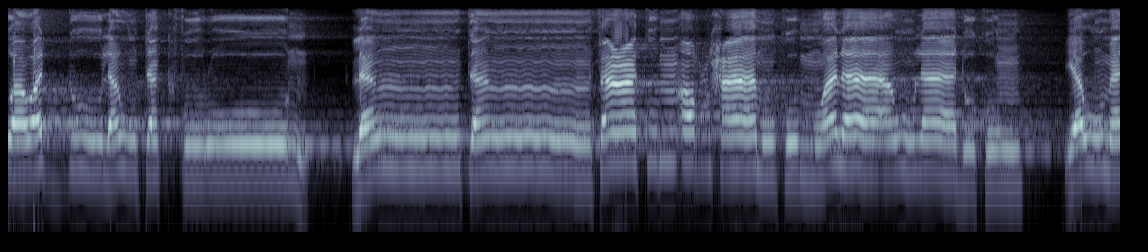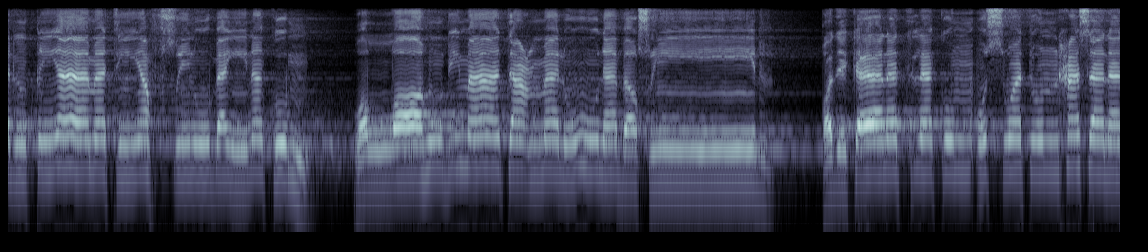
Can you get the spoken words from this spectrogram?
وودوا لو تكفرون لن تنفعكم أرحامكم ولا أولادكم يوم القيامة يفصل بينكم والله بما تعملون بصير قد كانت لكم أسوة حسنة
